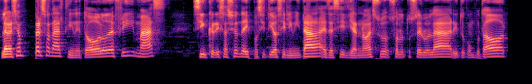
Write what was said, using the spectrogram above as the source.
La versión personal tiene todo lo de free más sincronización de dispositivos ilimitada, es decir, ya no es solo tu celular y tu computador,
